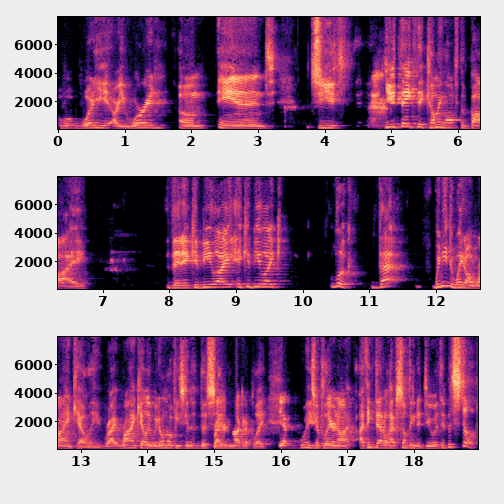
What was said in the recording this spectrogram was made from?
What are you? Are you worried? Um, and do you do you think that coming off the buy that it could be like it could be like, look that we need to wait on Ryan Kelly, right? Ryan Kelly, we don't know if he's going to, the center's right. not going to play. Yep. He's going to play or not. I think that'll have something to do with it. But still,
